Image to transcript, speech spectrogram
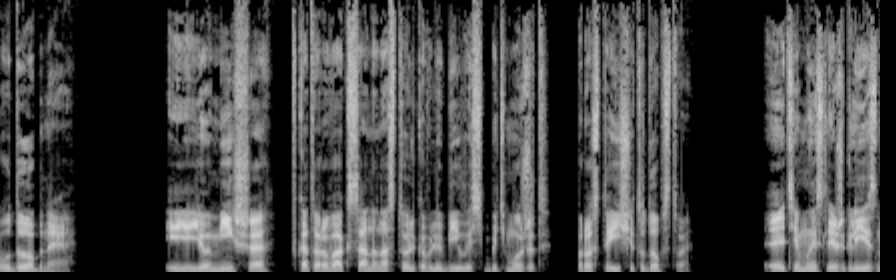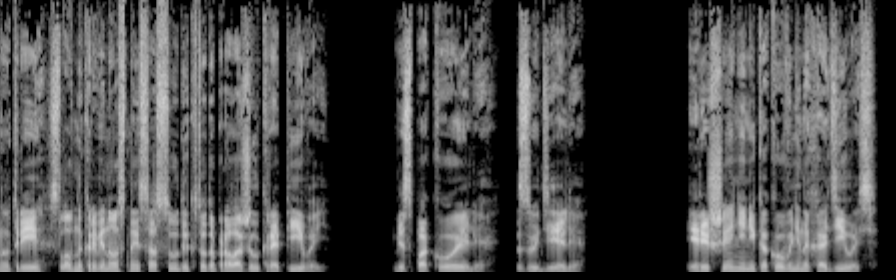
удобная. И ее Миша, в которого Оксана настолько влюбилась, быть может, просто ищет удобства. Эти мысли жгли изнутри, словно кровеносные сосуды кто-то проложил крапивой. Беспокоили, зудели. И решения никакого не находилось,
